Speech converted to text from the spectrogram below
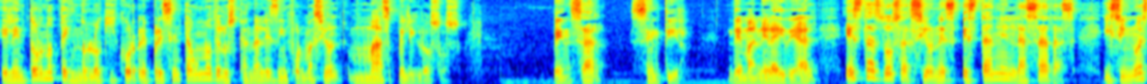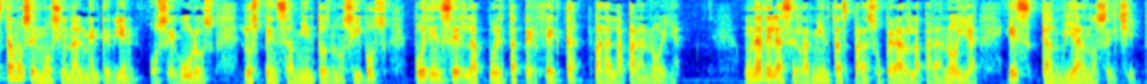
el entorno tecnológico representa uno de los canales de información más peligrosos. Pensar, sentir. De manera ideal, estas dos acciones están enlazadas y si no estamos emocionalmente bien o seguros, los pensamientos nocivos pueden ser la puerta perfecta para la paranoia. Una de las herramientas para superar la paranoia es cambiarnos el chip.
